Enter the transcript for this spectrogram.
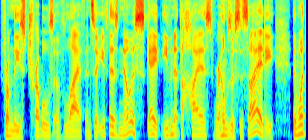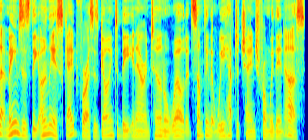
from these troubles of life. And so if there's no escape, even at the highest realms of society, then what that means is the only only escape for us is going to be in our internal world. It's something that we have to change from within us.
